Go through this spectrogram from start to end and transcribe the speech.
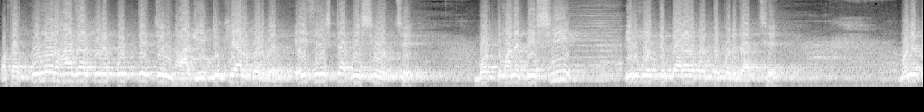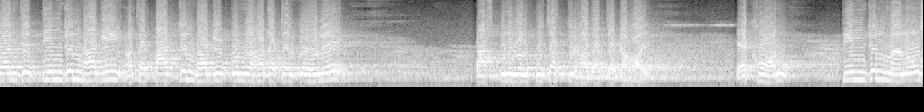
অর্থাৎ পনেরো হাজার করে প্রত্যেকজন ভাগই, একটু খেয়াল করবেন, এই জিনিসটা বেশি হচ্ছে। বর্তমানে বেশি, এর মধ্যে প্যারার মধ্যে পড়ে যাচ্ছে। মনে করেন যে তিনজন ভাগী অর্থাৎ পাঁচজন ভাগী পনেরো হাজার টাকা হলে পাঁচ, পনেরো, পঁচাত্তর হাজার টাকা হয়। এখন তিনজন মানুষ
